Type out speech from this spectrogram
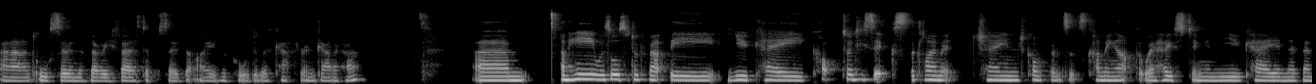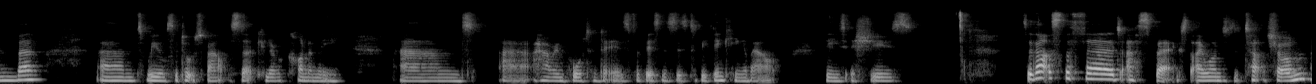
and also in the very first episode that I recorded with Catherine Gallagher. Um, and he was also talking about the UK COP26, the climate change conference that's coming up that we're hosting in the UK in November. And we also talked about the circular economy and uh, how important it is for businesses to be thinking about these issues. So that's the third aspect that I wanted to touch on,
